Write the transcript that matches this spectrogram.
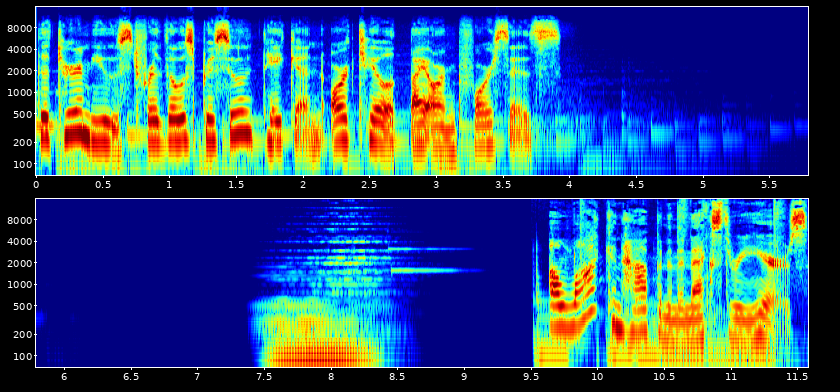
the term used for those presumed taken or killed by armed forces. A lot can happen in the next three years.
